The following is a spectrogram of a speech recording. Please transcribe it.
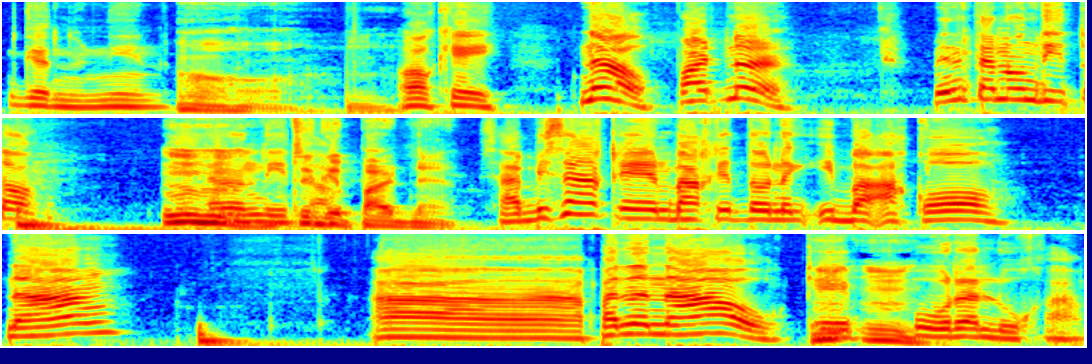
ganunin? Oo. Okay. Now, partner, may tanong dito. May Mhm. tanong dito. Sige, partner. Sabi sa akin, bakit daw nag-iba ako ng ah, pananaw kay Mm-mm. Pura Luka?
